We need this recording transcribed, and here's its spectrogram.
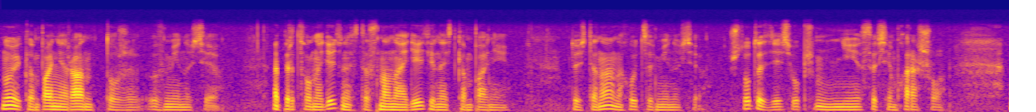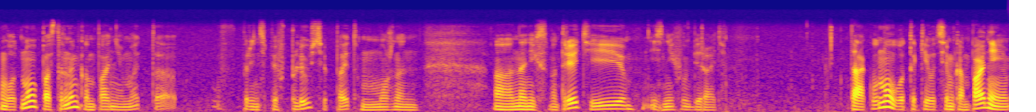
Ну и компания RAN тоже в минусе. Операционная деятельность– основная деятельность компании. То есть она находится в минусе. Что-то здесь, в общем, не совсем хорошо. Вот, ну, по остальным компаниям это, в принципе, в плюсе, поэтому можно а, на них смотреть и из них выбирать. Так, ну, вот такие вот 7 компаний.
